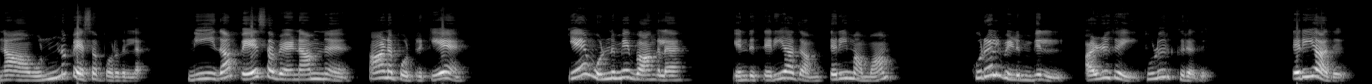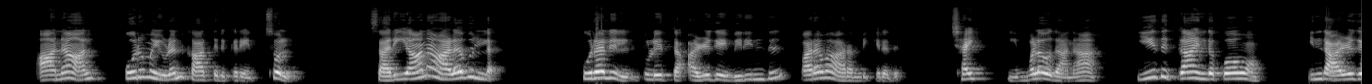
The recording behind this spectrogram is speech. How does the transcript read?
நான் ஒன்னும் பேச போறதில்ல. நீ தான் பேச வேணாம்னு ஆணை போட்டிருக்கியே. ஏன் ஒண்ணுமே வாங்கல? என்று தெரியாதாம் தெரியுமாமாம் குரல் விளிம்பில் அழுகை துளிர்க்கிறது. தெரியாது. ஆனால் பொறுமையுடன் காத்திருக்கிறேன். சொல். சரியான அளவு இல்ல குரலில் துளிர்த்த அழுகை விரிந்து பரவ ஆரம்பிக்கிறது. சை இவ்வளவுதானா? இதுக்கா இந்த கோவம்? இந்த அழுக.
